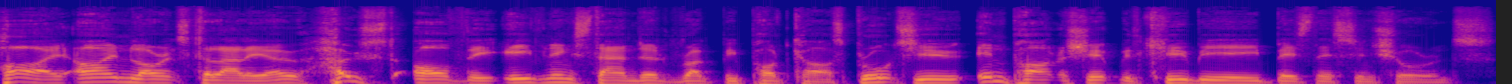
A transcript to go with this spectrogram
Hi, I'm Lawrence Dallaglio, host of the Evening Standard Rugby Podcast, brought to you in partnership with QBE Business Insurance.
